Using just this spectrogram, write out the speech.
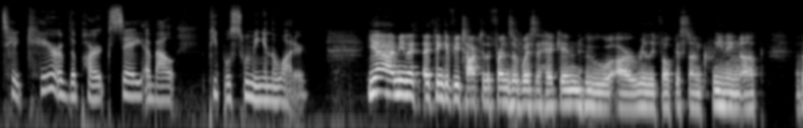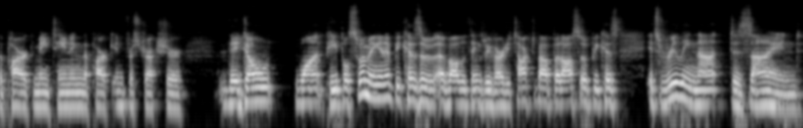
take care of the park say about people swimming in the water? Yeah, I mean, I, I think if you talk to the Friends of Wissahickon, who are really focused on cleaning up the park, maintaining the park infrastructure. They don't want people swimming in it because of, of all the things we've already talked about, but also because it's really not designed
